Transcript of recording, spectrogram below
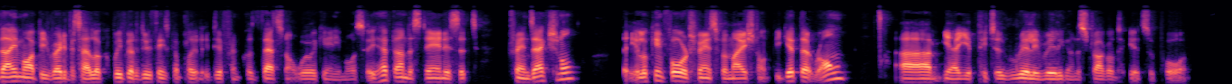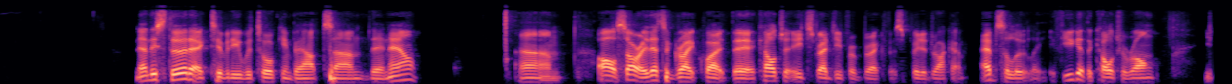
they might be ready to say, look, we've got to do things completely different because that's not working anymore. So you have to understand is it's transactional that you're looking for or transformational. If you get that wrong, um, you know, your pitch is really, really going to struggle to get support. Now, this third activity we're talking about um, there now um, oh, sorry, that's a great quote there. Culture eats strategy for breakfast, Peter Drucker. Absolutely. If you get the culture wrong, you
